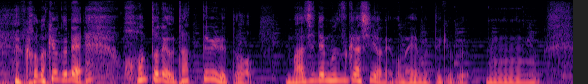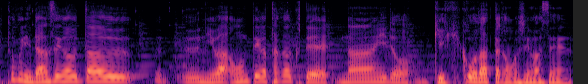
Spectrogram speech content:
この曲ねほんとね歌ってみるとマジで難しいよねこの M って曲。うん。特に男性が歌うには音程が高くて難易度激高だったかもしれません。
